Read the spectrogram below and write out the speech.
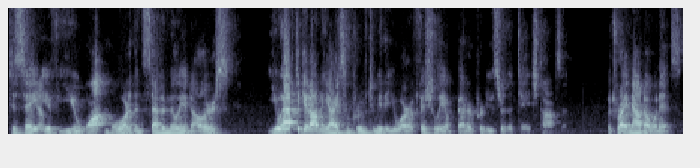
to say yep. if you want more than $7 million, you have to get on the ice and prove to me that you are officially a better producer than Tage Thompson, which right now no one is.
